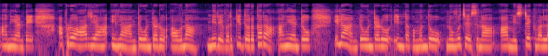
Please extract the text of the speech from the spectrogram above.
అని అంటే అప్పుడు ఆర్య ఇలా అంటూ ఉంటాడు అవునా? మీరెవరికి దొరకరా? అని అంటూ ఇలా అంటూ ఉంటాడు ఇంతకుముందు నువ్వు చేసిన ఆ మిస్టేక్ వల్ల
